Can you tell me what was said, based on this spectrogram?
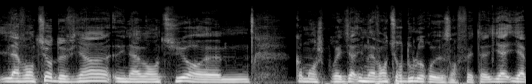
L'aventure devient une aventure. euh, Comment je pourrais dire une aventure douloureuse en fait. Il y a, il y a,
